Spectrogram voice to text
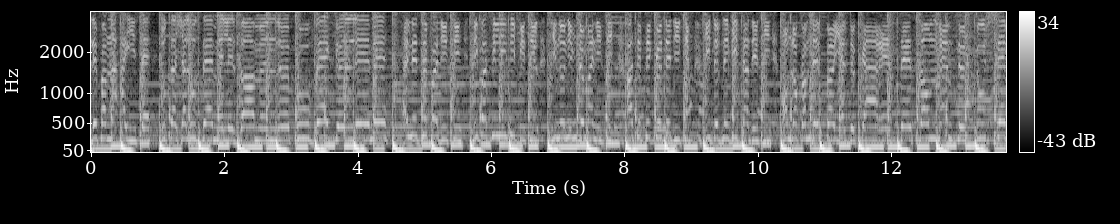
Les femmes la haïssaient, toute la jalousaient, mais les hommes ne pouvaient que l'aimer. Elle n'était pas d'ici, ni facile ni difficile, synonyme de magnifique, À ses pieds que des disciples qui devenaient vite indécis. Tremblant comme des feuilles, elle te caressait sans même te toucher.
